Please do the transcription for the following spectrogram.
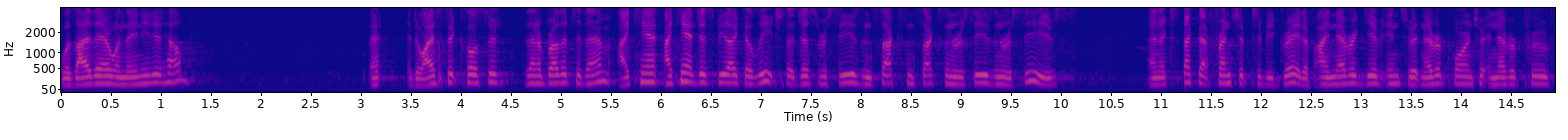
Was I there when they needed help? Do I stick closer than a brother to them? I can't, I can't just be like a leech that just receives and sucks and sucks and receives and receives and expect that friendship to be great if I never give into it, never pour into it, and never prove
